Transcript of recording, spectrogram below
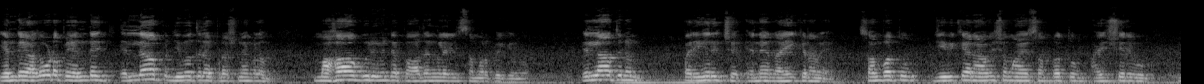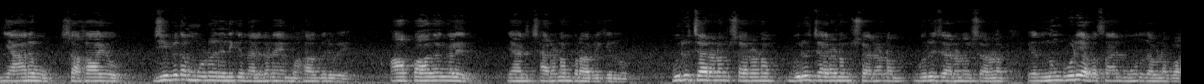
എന്റെ അതോടൊപ്പം എന്റെ എല്ലാ ജീവിതത്തിലെ പ്രശ്നങ്ങളും മഹാഗുരുവിന്റെ പാദങ്ങളിൽ സമർപ്പിക്കുന്നു. എല്ലാത്തിനും പരിഹരിച്ച് എന്നെ നയിക്കണമേ. സമ്പത്തും ജീവിക്കാൻ ആവശ്യമായ സമ്പത്തും ഐശ്വര്യവും ജ്ഞാനവും സഹായവും ജീവിതം മുഴുവൻ എനിക്ക് നൽകണേ മഹാഗുരുവേ. ആ പാദങ്ങളിൽ ഞാൻ ശരണം പ്രാപിക്കുന്നു. ഗുരുചരണം ശരണം ഗുരുചരണം ശരണം ഗുരുചരണം ശരണം എന്നും കൂടി അവസാനം മൂന്ന് തവണ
